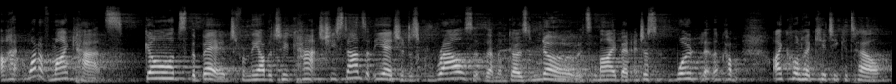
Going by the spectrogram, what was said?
I, one of my cats guards the bed from the other two cats. She stands at the edge and just growls at them and goes, No, it's my bed, and just won't let them come. I call her Kitty Cattell.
